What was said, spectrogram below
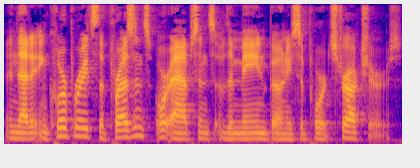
in that it incorporates the presence or absence of the main bony support structures.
